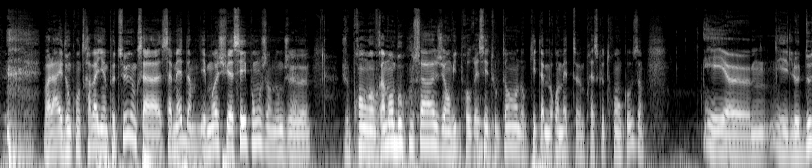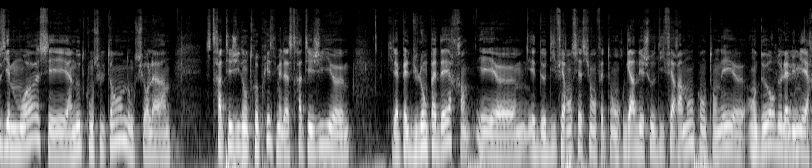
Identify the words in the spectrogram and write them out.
voilà et donc on travaille un peu dessus donc ça, ça m'aide. Et moi je suis assez éponge donc je je prends vraiment beaucoup ça. J'ai envie de progresser tout le temps donc quitte à me remettre presque trop en cause. Et, euh, et le deuxième mois c'est un autre consultant donc sur la stratégie d'entreprise mais la stratégie euh, qu'il appelle du lampadaire euh, et, de différenciation. En fait, on regarde les choses différemment quand on est euh, en dehors de la lumière.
